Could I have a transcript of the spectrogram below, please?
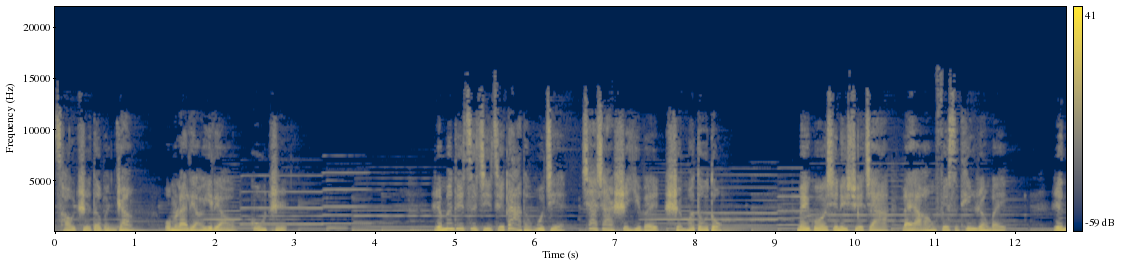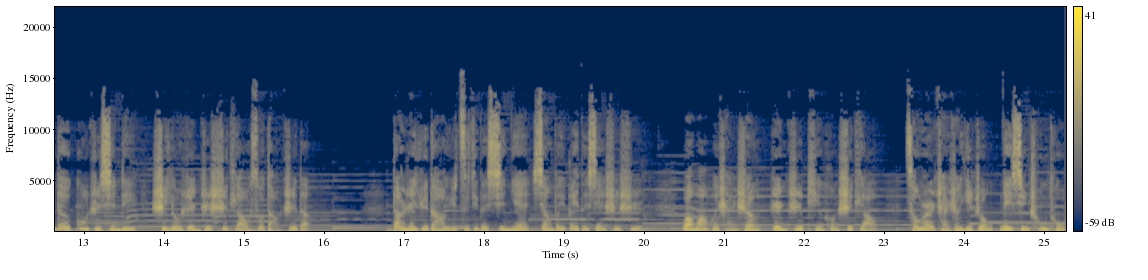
曹植的文章，我们来聊一聊固执。人们对自己最大的误解，恰恰是以为什么都懂。美国心理学家莱昂·菲斯汀认为，人的固执心理是由认知失调所导致的。当人遇到与自己的信念相违背的现实时，往往会产生认知平衡失调，从而产生一种内心冲突，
